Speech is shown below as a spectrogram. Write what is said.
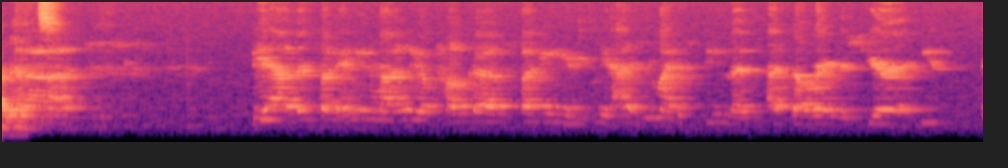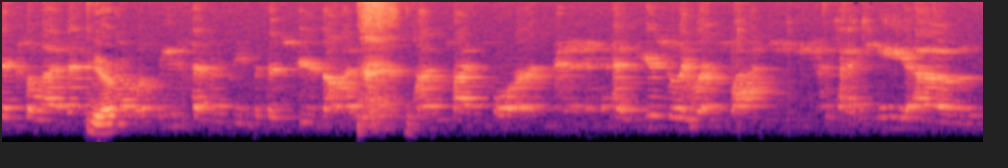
Got it. Uh, yeah, they're funny. I mean, Reilly Opelka, funny. You, know, you might have seen this at Delray this year. He's 6'11", Yep. so at least 7 feet with his shoes on. I'm 5'4", and usually wear flats. And he, um,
